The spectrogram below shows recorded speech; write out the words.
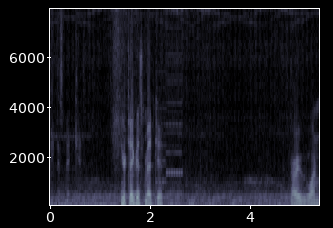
Take this med kit. Here, take this med kit. Sorry, one.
